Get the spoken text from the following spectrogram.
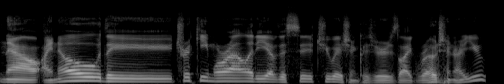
Now I know the tricky morality of the situation because you're just like Rojan, are you?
